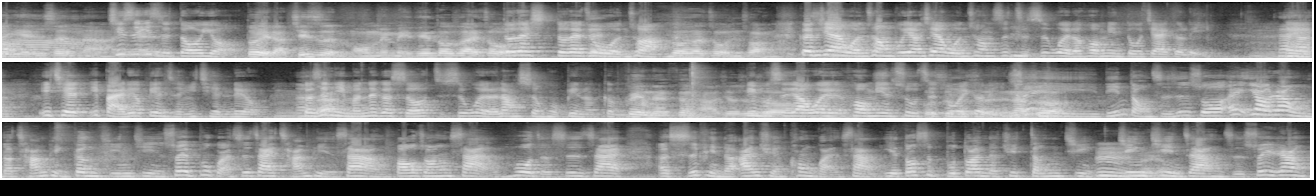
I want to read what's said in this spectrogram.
的延伸啊。其实一直都有。对的，其实我们每天都在做，都在都在做文创，都在做文创。跟现在文创不一样，现在文创是只是为了后面多加一个零。哎，一千一百六变成一千六，可是你们那个时候只是为了让生活变得更好，变得更好，就是并不是要为后面数字多一个零。所以林董只是说，哎，要让我们的产品更精进，所以不管是在产品上、包装上，或者是在呃食品的安全控管上，也都是不断的去增进、精进这样子，所以让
